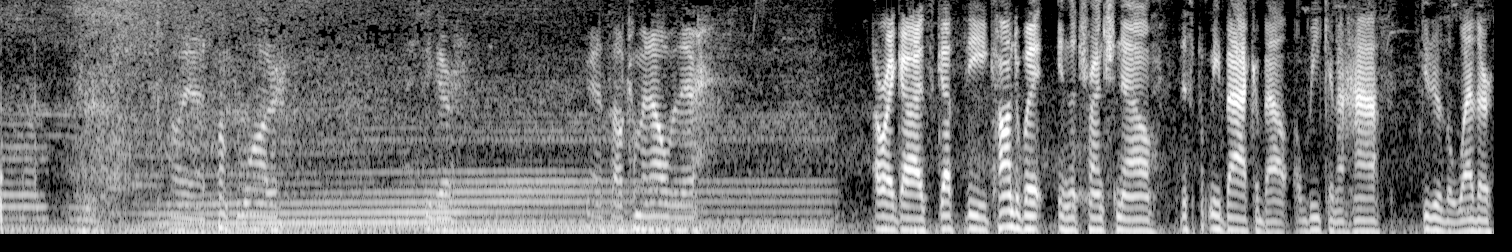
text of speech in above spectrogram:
Oh yeah, it's pumping water. See there. Yeah, it's all coming out over there. All right, guys, got the conduit in the trench now. This put me back about a week and a half due to the weather,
